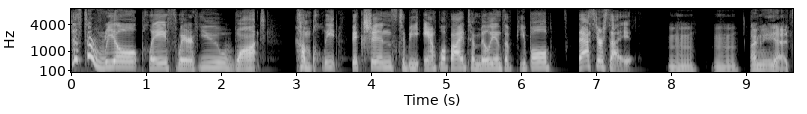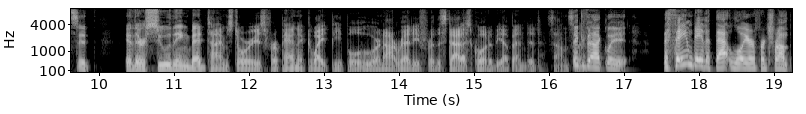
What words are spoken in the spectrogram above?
just a real place where if you want complete fictions to be amplified to millions of people, that's your site. Mm-hmm. Mm-hmm. I mean, yeah, it's it. They're soothing bedtime stories for panicked white people who are not ready for the status quo to be upended. Sounds like. Exactly. The same day that that lawyer for Trump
